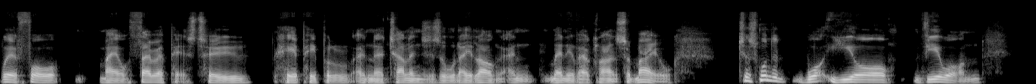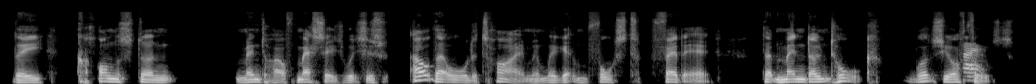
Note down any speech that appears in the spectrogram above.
we're for male therapists who hear people and their challenges all day long, and many of our clients are male. Just wondered what your view on the constant mental health message, which is out there all the time, and we're getting forced fed it, that men don't talk. What's your thoughts?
